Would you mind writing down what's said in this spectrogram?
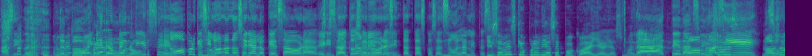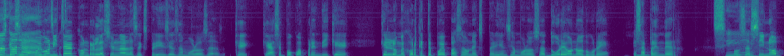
Así. De todo no hay que aprende uno. arrepentirse. No, porque si no, no, no sería lo que es ahora, sin tantos errores, sin tantas cosas. No, la neta ¿Y sí. sabes qué aprendí hace poco? Ah, ya, ya sumando. Date, date. No, pero sí, No, ¿sabes sumando que ha sido muy respuesta. bonita con relación a las experiencias amorosas? Que, que hace poco aprendí que, que lo mejor que te puede pasar una experiencia amorosa, dure o no dure, es aprender. O sea, si no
